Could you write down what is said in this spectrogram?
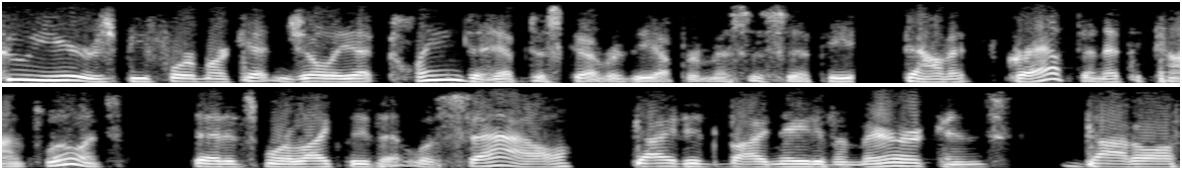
two years before Marquette and Joliet claimed to have discovered the upper Mississippi down at Grafton at the confluence, that it's more likely that LaSalle, guided by Native Americans, got off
